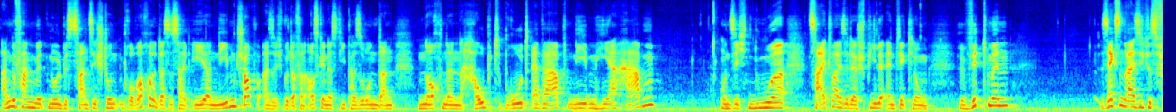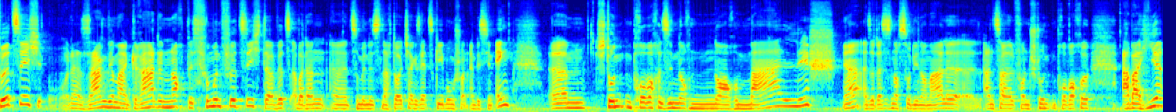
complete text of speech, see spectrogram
angefangen mit 0 bis 20 Stunden pro Woche. Das ist halt eher Nebenjob. Also ich würde davon ausgehen, dass die Personen dann noch einen Hauptbroterwerb nebenher haben und sich nur zeitweise der Spieleentwicklung widmen. 36 bis 40 oder sagen wir mal gerade noch bis 45, da wird es aber dann äh, zumindest nach deutscher Gesetzgebung schon ein bisschen eng. Ähm, Stunden pro Woche sind noch normalisch, ja, also das ist noch so die normale äh, Anzahl von Stunden pro Woche. Aber hier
